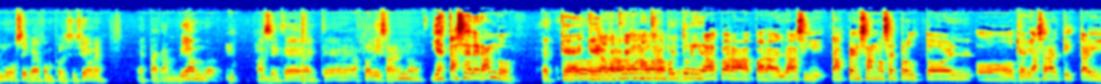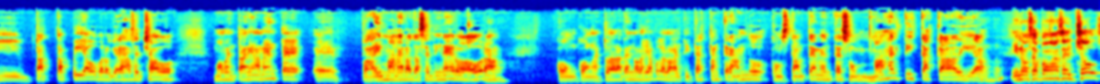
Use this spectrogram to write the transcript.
música, composiciones, está cambiando. Así que hay que actualizarnos. Y está acelerando. Es Que, todo, que yo creo que es una buena rápido. oportunidad para, para, ¿verdad? Si estás pensando ser productor o querías ser artista y estás, estás pillado pero quieres hacer chavo momentáneamente, eh, pues hay maneras de hacer dinero ahora Claro. con, con esto de la tecnología porque los artistas están creando constantemente, son más artistas cada día. Y no se pueden hacer shows,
